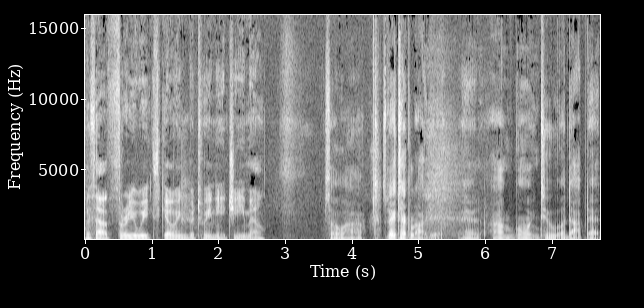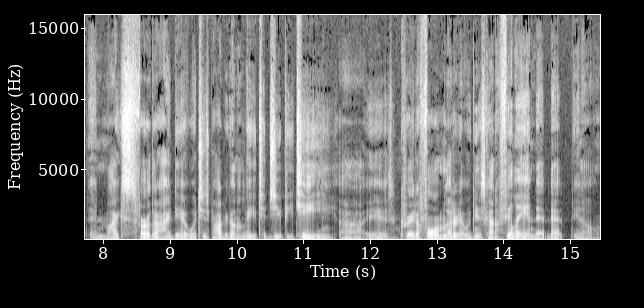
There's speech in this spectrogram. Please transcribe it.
Without three weeks going between each email. So, uh, spectacular idea. And I'm going to adopt that. And Mike's further idea, which is probably going to lead to GPT, uh, is create a form letter that we can just kind of fill in that, that you know,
